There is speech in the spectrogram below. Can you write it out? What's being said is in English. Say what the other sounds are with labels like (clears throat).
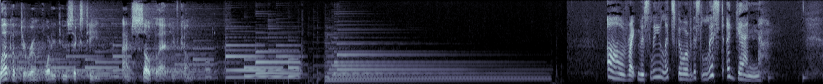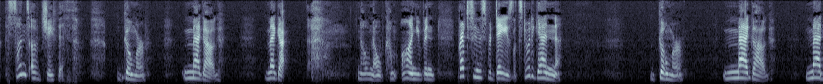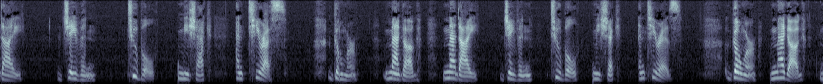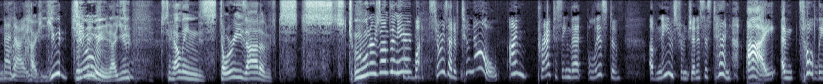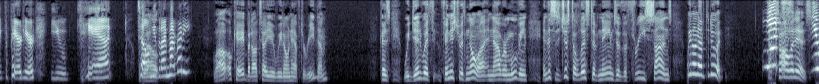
Welcome to room 4216. I'm so glad you've come. All right, Miss Lee, let's go over this list again. The sons of Japheth, Gomer, Magog, Magog. (sighs) No, no, come on. You've been practicing this for days. Let's do it again. Gomer, Magog, Madai, Javan, Tubal, Meshech, and Tiras. Gomer, Magog, Madai, Javan, Tubal, Meshech, and Tiras. Gomer, Magog, Madai. What are you doing? Are you telling stories out of tune or something here? What stories out of tune? No, I'm practicing that list of of names from Genesis 10. I am totally prepared here. You can't tell me that I'm not ready. Well, okay, but I'll tell you, we don't have to read them because we did with finished with Noah, and now we're moving. And this is just a list of names of the three sons. We don't have to do it. What? That's all it is. You.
